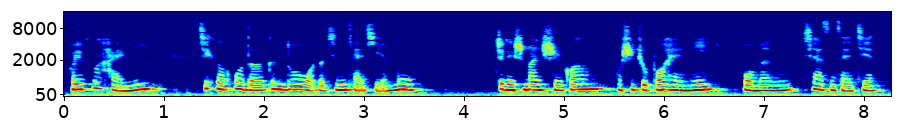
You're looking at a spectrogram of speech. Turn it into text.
回复海妮即可获得更多我的精彩节目。这里是慢时光，我是主播海妮，我们下次再见。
